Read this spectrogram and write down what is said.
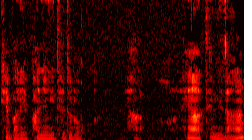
개발에 반영이 되도록 해야 됩니다.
